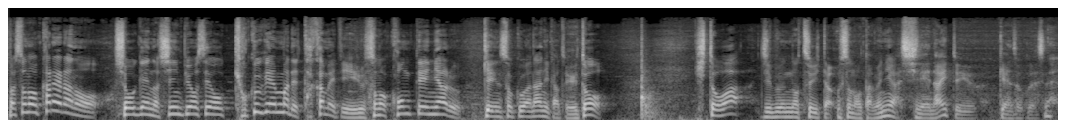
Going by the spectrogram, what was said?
まあ、その彼らの証言の信憑性を極限まで高めているその根底にある原則は何かというと人は自分のついた嘘のためには死ねないという原則ですね、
